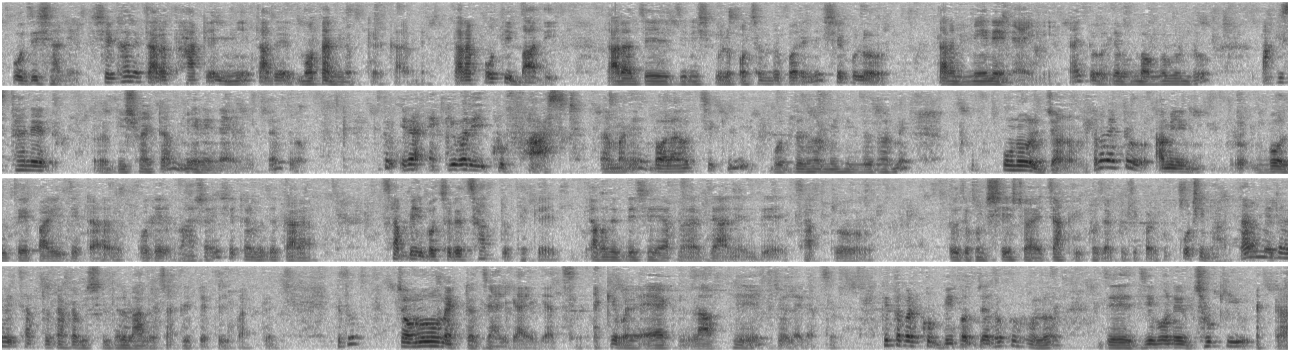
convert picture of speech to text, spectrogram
পজিশনে সেখানে তারা থাকেননি তাদের মতানৈক্যের কারণে। তারা প্রতিবাদী। তারা যে জিনিসগুলো পছন্দ করেনি সেগুলো তারা মেনে নেয়নি, তাই তো? যেমন বঙ্গবন্ধু পাকিস্তানের বিষয়টা মেনে নেয়নি, তাই তো? কিন্তু এরা একেবারেই খুব ফাস্ট তার মানে বলা হচ্ছে কি, বৌদ্ধ ধর্মে, হিন্দু ধর্মে পুনর্জন্ম। তার একটু আমি বলতে পারি যেটা ওদের ভাষায়, সেটা হলো যে তারা ছাব্বিশ বছরের ছাত্র থেকে, আমাদের দেশে আপনারা জানেন যে ছাত্র তো যখন শেষ হয়, চাকরি খোঁজাখুঁজি করে, খুব কঠিন হয়। তারা মেধাবী ছাত্র, ঢাকা বিশ্ববিদ্যালয়ে ভালো চাকরি পেতেই পারতেন। কিন্তু চরম একটা জায়গায় গেছে, একেবারে এক লাফে চলে গেছে। কিন্তু আবার খুব বিপজ্জনকও হলো যে জীবনের ঝুঁকি একটা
